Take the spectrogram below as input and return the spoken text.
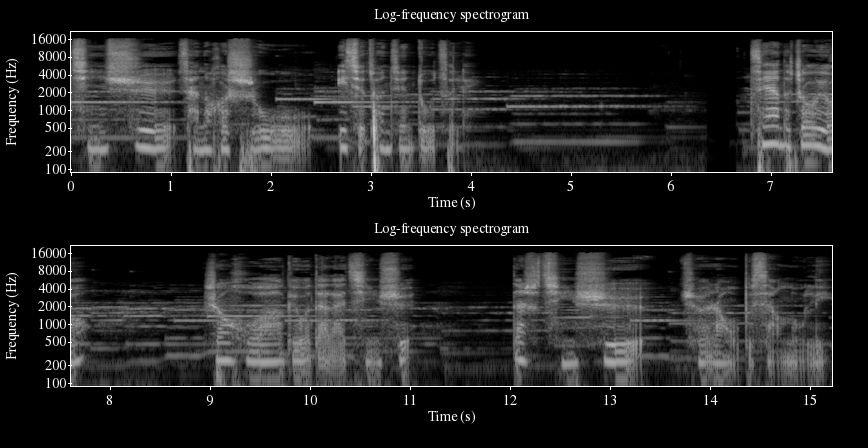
情绪才能和食物一起吞进肚子里。亲爱的周游，生活给我带来情绪，但是情绪却让我不想努力，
